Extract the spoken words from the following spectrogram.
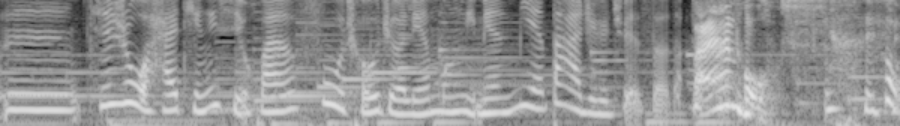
嗯，其实我还挺喜欢《复仇者联盟》里面灭霸这个角色的。Thanos? oh,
